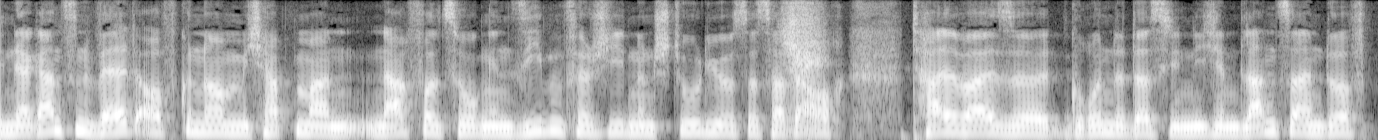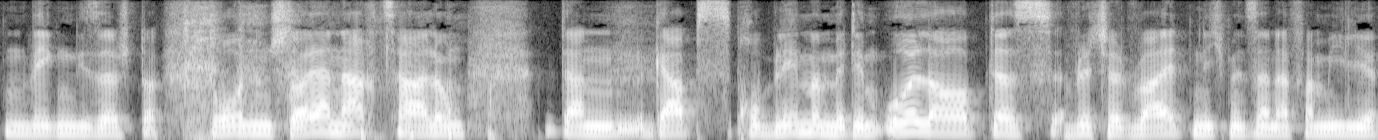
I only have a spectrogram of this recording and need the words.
in der ganzen Welt aufgenommen. Ich habe mal nachvollzogen in sieben verschiedenen Studios. Das hatte auch teilweise Gründe, dass sie nicht im Land sein durften wegen dieser Steu drohenden Steuernachzahlung. Dann gab es Probleme mit dem Urlaub, dass Richard Wright nicht mit seiner Familie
